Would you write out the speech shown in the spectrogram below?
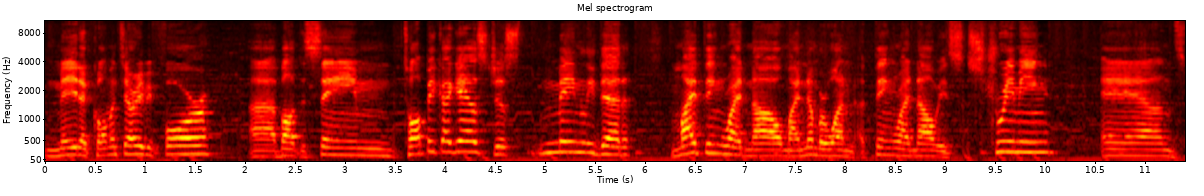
made a commentary before uh, about the same topic I guess, just mainly that my thing right now, my number one thing right now is streaming and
